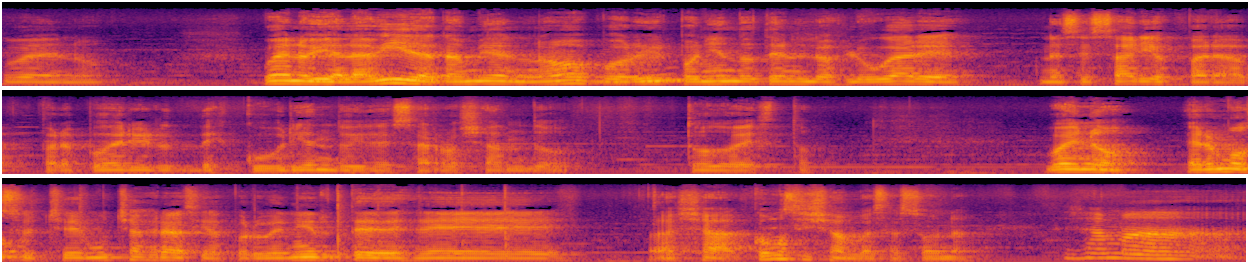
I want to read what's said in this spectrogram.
Bueno. Bueno, y a la vida también, ¿no? Por ir poniéndote en los lugares necesarios para, poder ir descubriendo y desarrollando todo esto. Bueno, hermoso, Che, muchas gracias por venirte desde allá. ¿Cómo se llama esa zona? Se llama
